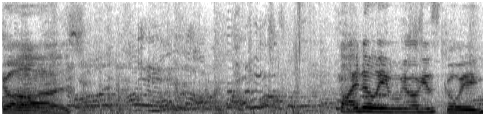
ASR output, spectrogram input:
gosh. Finally, Uyong is going.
